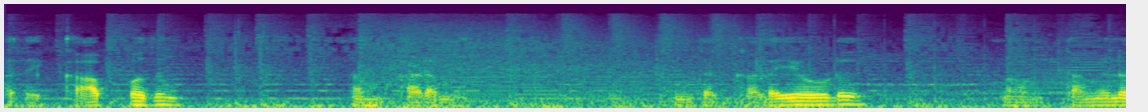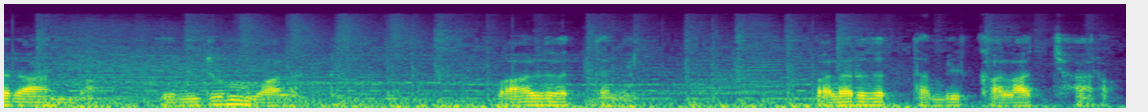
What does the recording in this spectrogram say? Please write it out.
அதை காப்பதும் நம் கடமை. இந்த கலையோடு நாம் தமிழர் ஆன்மா என்றும் வாழட்டும். வாழ்க தமிழ் வளர்க தமிழ் கலாச்சாரம்.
